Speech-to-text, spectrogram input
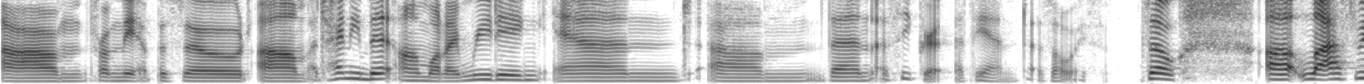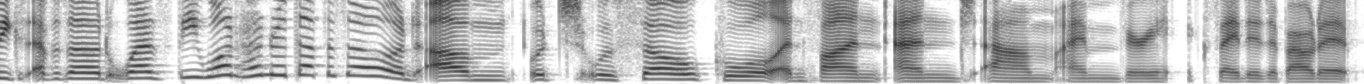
um, from the episode, um, a tiny bit on what I'm reading, and um, then a secret at the end, as always. So, uh, last week's episode was the 100th episode, um, which was so cool and fun, and um, I'm very excited about it.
